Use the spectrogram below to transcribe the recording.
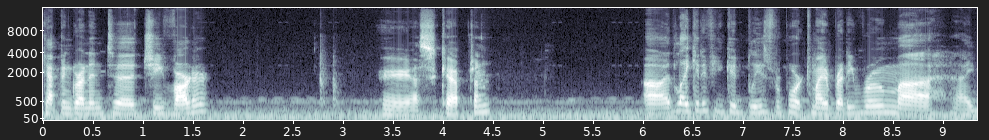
Captain Grunin to Chief Varder. Yes, Captain. Uh, I'd like it if you could please report to my ready room. Uh, I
